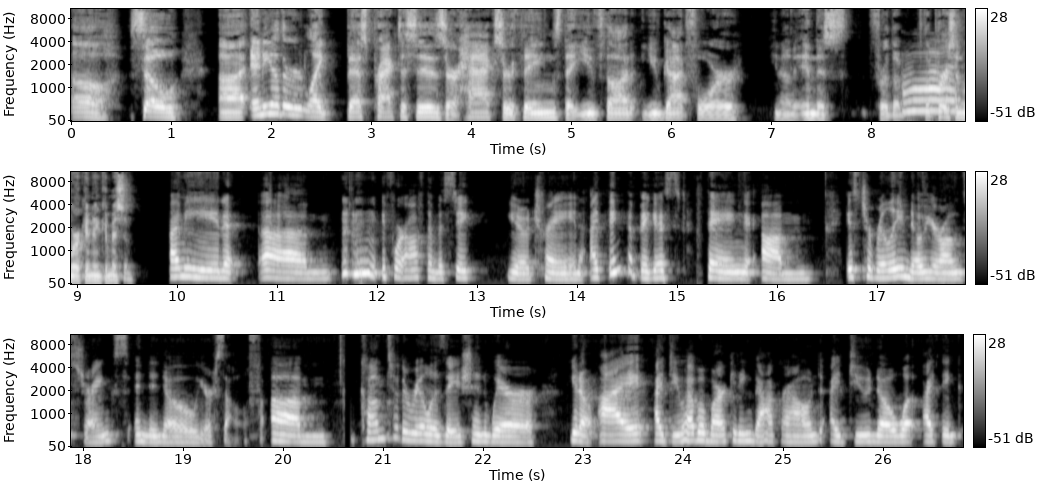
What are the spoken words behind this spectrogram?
oh, so uh, any other like best practices or hacks or things that you've thought you've got for you know in this for the, uh, the person working in commission? I mean, um, if we're off the mistake, you know, train, I think the biggest thing um, is to really know your own strengths and to know yourself. Um, come to the realization where you know I I do have a marketing background. I do know what I think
